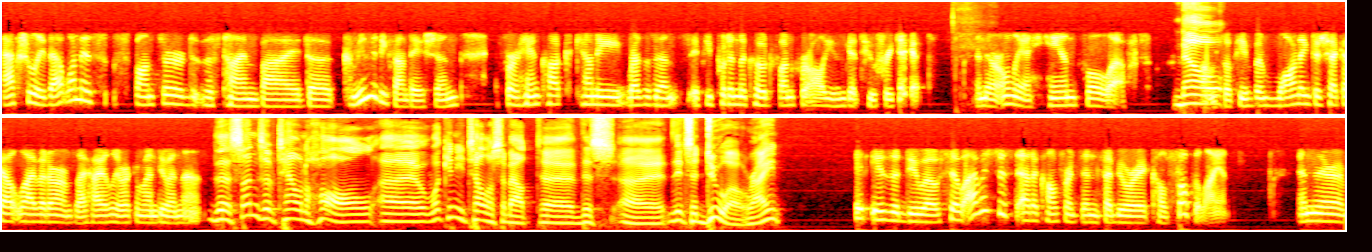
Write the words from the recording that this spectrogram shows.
Actually, that one is sponsored this time by the Community Foundation for Hancock County residents, if you put in the code Fun for All, you can get two free tickets, and there are only a handful left. Now, Um, so if you've been wanting to check out Live at Arms, I highly recommend doing that. the Sons of Town Hall. Uh, what can you tell us about uh, this? Uh, it's a duo, right? It is a duo. So I was just at a conference in February called Folk Alliance, and there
